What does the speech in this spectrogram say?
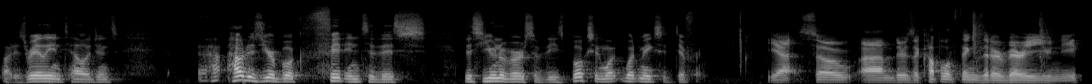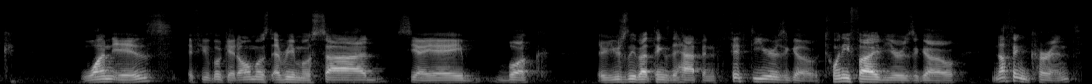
about Israeli intelligence. How, how does your book fit into this this universe of these books, and what what makes it different? Yeah. So um, there's a couple of things that are very unique. One is, if you look at almost every Mossad, CIA book, they're usually about things that happened 50 years ago, 25 years ago, nothing current,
